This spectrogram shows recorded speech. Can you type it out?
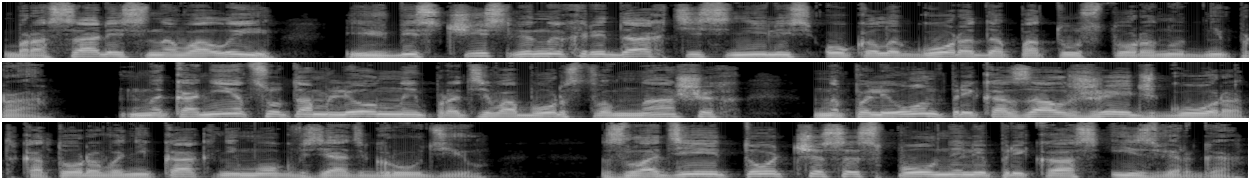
бросались на валы и в бесчисленных рядах теснились около города по ту сторону Днепра. Наконец, утомленный противоборством наших, Наполеон приказал сжечь город, которого никак не мог взять грудью. Злодеи тотчас исполнили приказ изверга.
